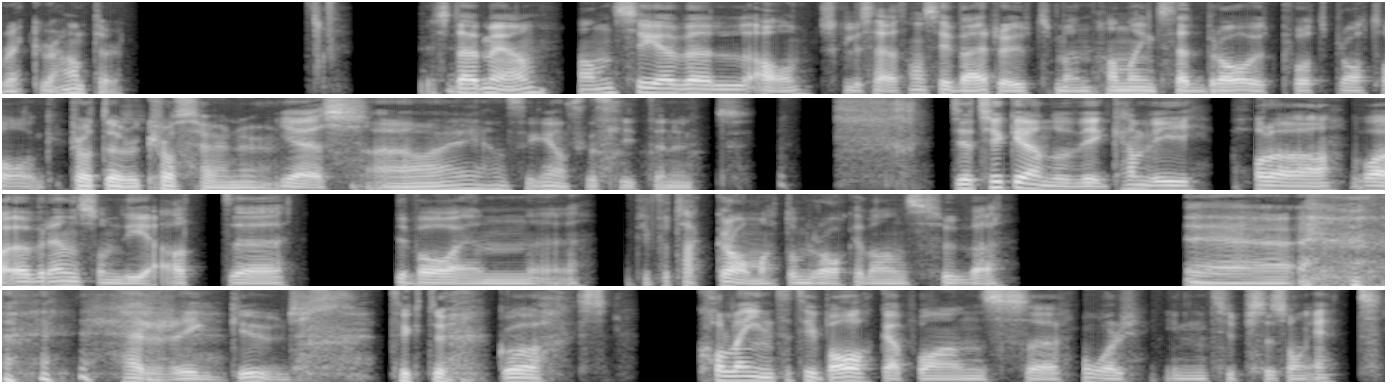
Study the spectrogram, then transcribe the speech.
Wrecker Hunter. Det stämmer. Han ser väl, ja, skulle säga att han ser värre ut men han har inte sett bra ut på ett bra tag. Pratar över Crosshair nu? Yes. Nej, han ser ganska sliten ut. Jag tycker ändå, vi, kan vi hålla, vara överens om det att eh, det var en, eh, vi får tacka dem att de rakade hans huvud. Eh, Herregud. tyckte du? Gå, kolla inte tillbaka på hans eh, hår in typ säsong ett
